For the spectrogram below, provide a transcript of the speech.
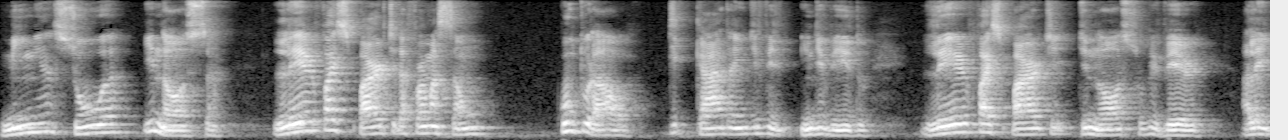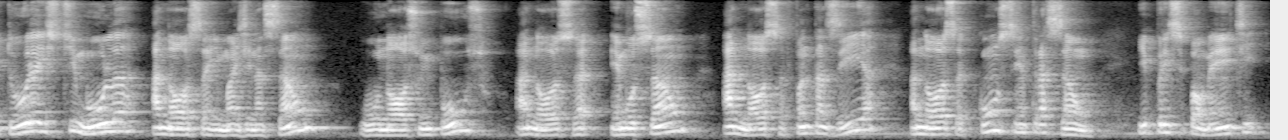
minha, sua e nossa. Ler faz parte da formação cultural de cada indivíduo Ler faz parte de nosso viver. A leitura estimula a nossa imaginação, o nosso impulso, a nossa emoção, a nossa fantasia, a nossa concentração e principalmente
